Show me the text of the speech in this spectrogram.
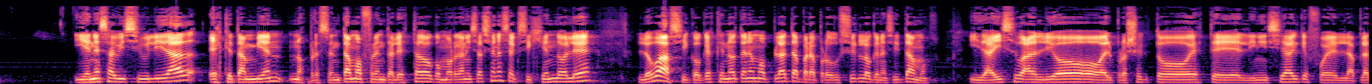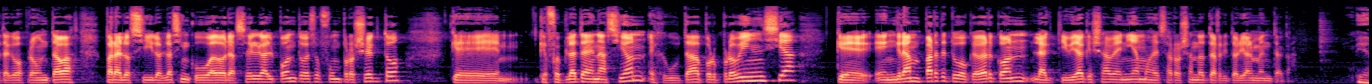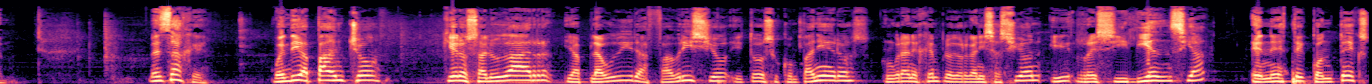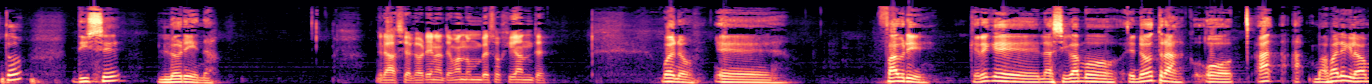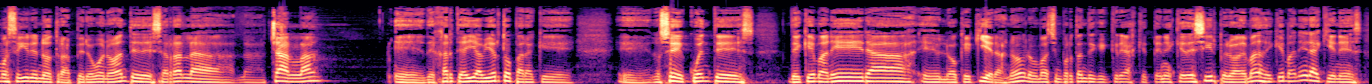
y en esa visibilidad es que también nos presentamos frente al Estado como organizaciones exigiéndole lo básico, que es que no tenemos plata para producir lo que necesitamos. Y de ahí salió el proyecto este, el inicial, que fue la plata que vos preguntabas para los hilos, las incubadoras, el galpón, todo eso fue un proyecto que, que fue plata de nación, ejecutada por provincia, que en gran parte tuvo que ver con la actividad que ya veníamos desarrollando territorialmente acá. Bien. Mensaje. Buen día, Pancho. Quiero saludar y aplaudir a Fabricio y todos sus compañeros, un gran ejemplo de organización y resiliencia en este contexto, dice Lorena. Gracias, Lorena, te mando un beso gigante. Bueno, eh, Fabri, ¿querés que la sigamos en otra? O, ah, ah, más vale que la vamos a seguir en otra, pero bueno, antes de cerrar la charla, eh, dejarte ahí abierto para que, eh, no sé, cuentes de qué manera, eh, lo que quieras, ¿no? Lo más importante que creas que tenés que decir, pero además de qué manera quienes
